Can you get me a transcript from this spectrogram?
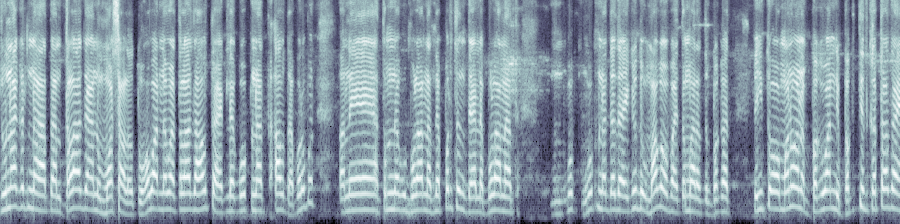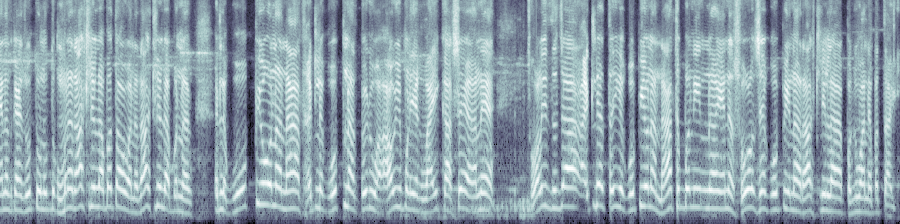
જુનાગઢના હતા તળાજા તળાજાનું મોસાળ હતું. અવારનવાર તળાજા આવતા એટલે ગોપનાથ આવતા, બરોબર? અને તમને ભોળાનાથ ભોળાનાથને પ્રસન્ન થયા એટલે ભોળાનાથ ગોપ- દાદા એ કીધું માગો ભાઈ તમારા ભગત. એ તો માનો ને ભગવાનની ભક્તિ જ કરતા હતા, એને કઈ જોતું નતું મને રાસલીલા બતાવો અને રાસલીલા બનાવ. એટલે ગોપીઓના નાથ, એટલે ગોપનાથ પડ્યું. આવી પણ એક વાયકા છે અને ધોળી ધજા એટલે થઈ કે ગોપીઓના નાથ બનીને એને સોળ છે ગોપીના રાસલીલા ભગવાને બતાવી.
